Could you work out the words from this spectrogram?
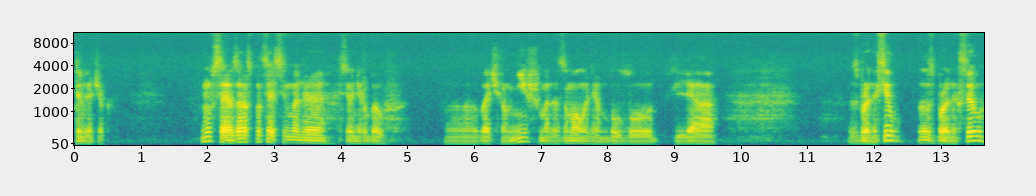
темлячок. Ну все, зараз в процесі в мене сьогодні робив е, вечором ніж. У мене замовлення було для Збройних сил Збройних сил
